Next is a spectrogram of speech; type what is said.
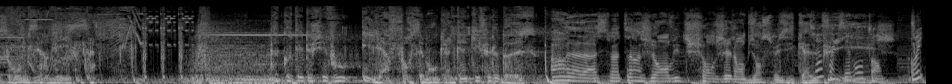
Buzz Room Service. À côté de chez vous, il y a forcément quelqu'un qui fait le buzz. Oh là là, ce matin, j'ai envie de changer l'ambiance musicale. Ça, ça faisait longtemps. Oui.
